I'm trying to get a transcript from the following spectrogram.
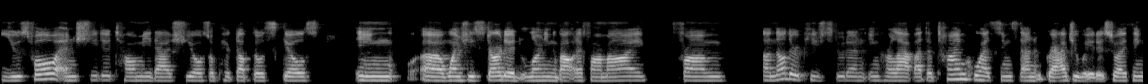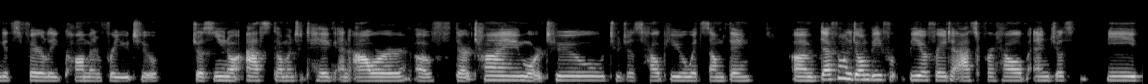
useful. And she did tell me that she also picked up those skills in uh, when she started learning about fMRI from another PhD student in her lab at the time who has since then graduated. So I think it's fairly common for you to just you know ask someone to take an hour of their time or two to just help you with something. Um, definitely don't be be afraid to ask for help and just be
